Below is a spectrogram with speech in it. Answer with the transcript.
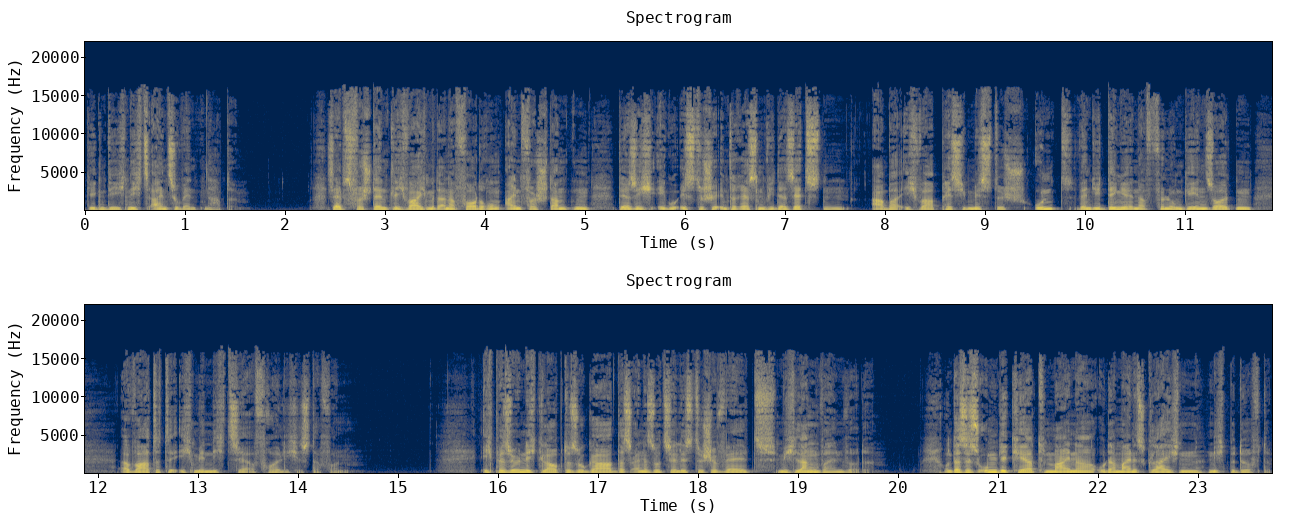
gegen die ich nichts einzuwenden hatte. Selbstverständlich war ich mit einer Forderung einverstanden, der sich egoistische Interessen widersetzten, aber ich war pessimistisch und, wenn die Dinge in Erfüllung gehen sollten, erwartete ich mir nichts sehr Erfreuliches davon. Ich persönlich glaubte sogar, dass eine sozialistische Welt mich langweilen würde und dass es umgekehrt meiner oder meinesgleichen nicht bedürfte.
